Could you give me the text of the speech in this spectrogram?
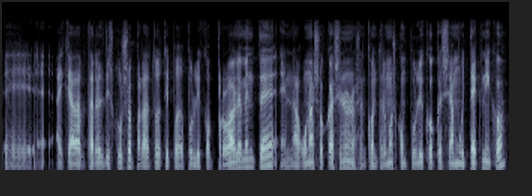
eh, hay que adaptar el discurso para todo tipo de público. Probablemente en algunas ocasiones nos encontremos con público que sea muy técnico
